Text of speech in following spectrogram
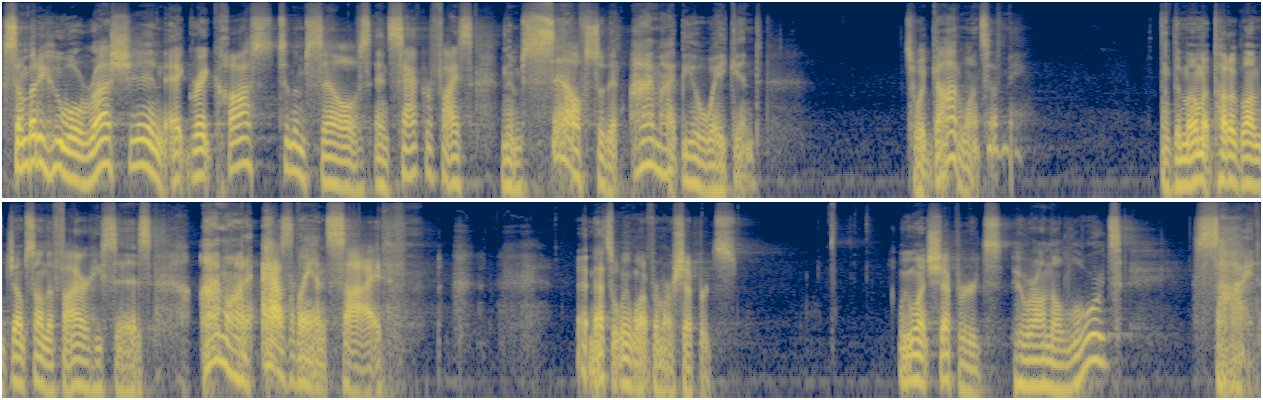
Somebody who will rush in at great cost to themselves and sacrifice themselves so that I might be awakened it's what God wants of me. The moment Puddleglum jumps on the fire, he says, I'm on Aslan's side. and that's what we want from our shepherds. We want shepherds who are on the Lord's side,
